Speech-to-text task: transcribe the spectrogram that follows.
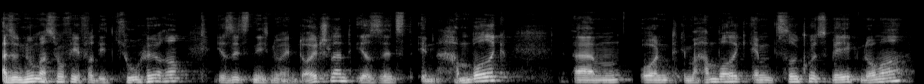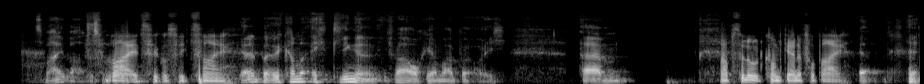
Also nur mal so viel für die Zuhörer. Ihr sitzt nicht nur in Deutschland, ihr sitzt in Hamburg. Ähm, und im Hamburg im Zirkusweg Nummer zwei war das. Zwei, Zirkusweg zwei. Ja, bei euch kann man echt klingeln. Ich war auch ja mal bei euch. Ähm, Absolut, kommt gerne vorbei. Ja.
